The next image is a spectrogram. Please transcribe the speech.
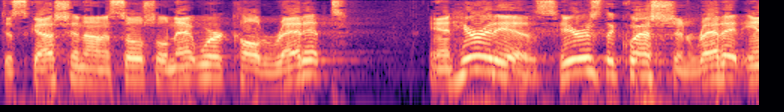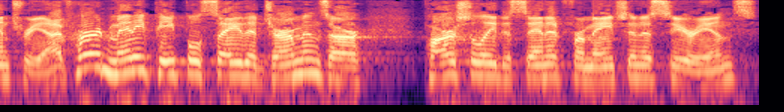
discussion on a social network called Reddit. And here it is. Here's the question, Reddit entry. I've heard many people say that Germans are partially descended from ancient Assyrians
